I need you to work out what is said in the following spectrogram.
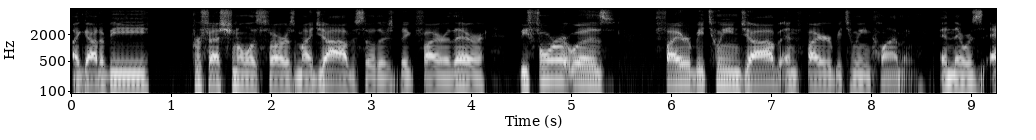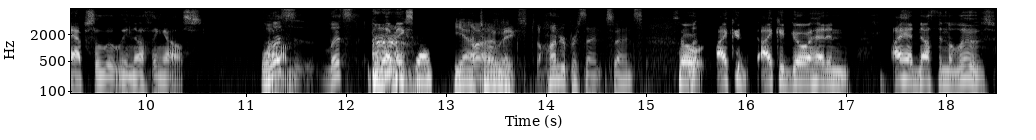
i got to be professional as far as my job so there's big fire there before it was fire between job and fire between climbing and there was absolutely nothing else Well, let's let's. does that make sense Yeah, Oh, totally. That makes 100 percent sense. so i could i could go ahead and i had nothing to lose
